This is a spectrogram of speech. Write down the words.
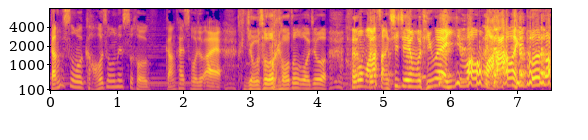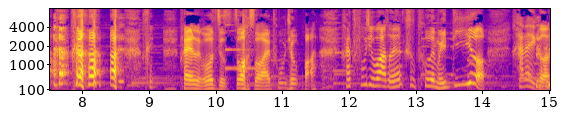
当时我高中的时候刚开始喝酒，哎，又说到高中喝酒了。我妈上期节目听完已经把我骂了一顿了。反正我就是主要说还土酒吧，还土酒吧真的是土得没底了。它那个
